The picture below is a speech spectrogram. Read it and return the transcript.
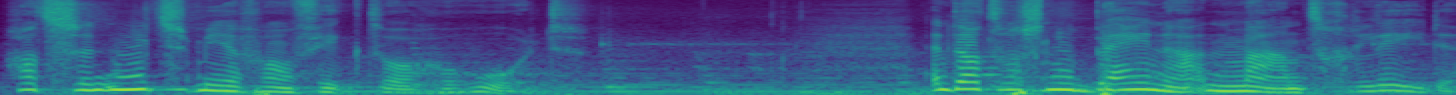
had ze niets meer van Victor gehoord. En dat was nu bijna een maand geleden.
